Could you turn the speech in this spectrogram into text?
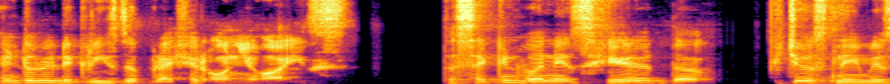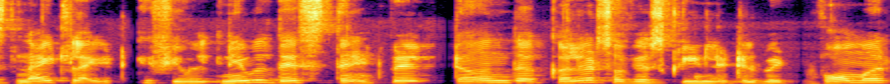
and it will decrease the pressure on your eyes. The second one is here. The feature's name is night light. If you will enable this, then it will turn the colors of your screen a little bit warmer.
